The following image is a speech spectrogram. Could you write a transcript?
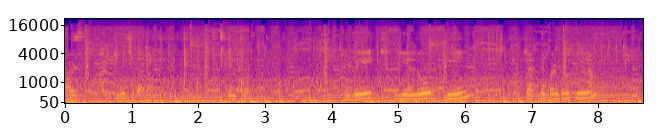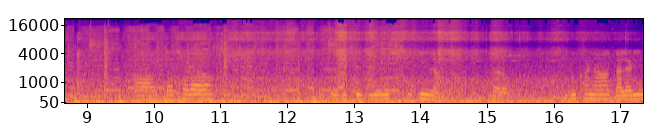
আর আর কিনেছি দাঁড়া এই রেড ইয়েলো গ্রিন চার্ট পেপারগুলো কিনলাম। আর তাছাড়া এই প্রযুক্তির জিনিস কিনলাম। দাঁড়াও। দুখানা কালারিং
